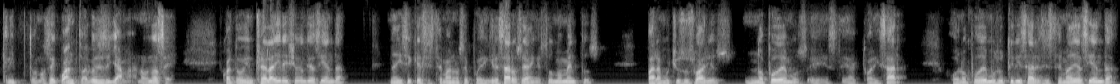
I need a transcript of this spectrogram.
cripto, no sé cuánto, algo así se llama, no, no sé. Cuando entré a la dirección de Hacienda, me dice que el sistema no se puede ingresar. O sea, en estos momentos, para muchos usuarios, no podemos este, actualizar o no podemos utilizar el sistema de Hacienda,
